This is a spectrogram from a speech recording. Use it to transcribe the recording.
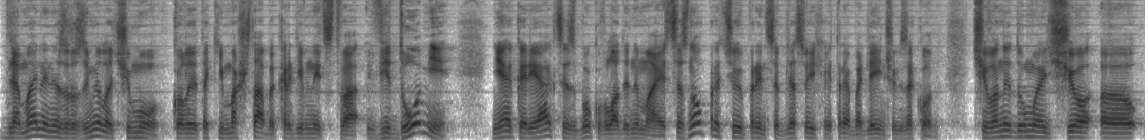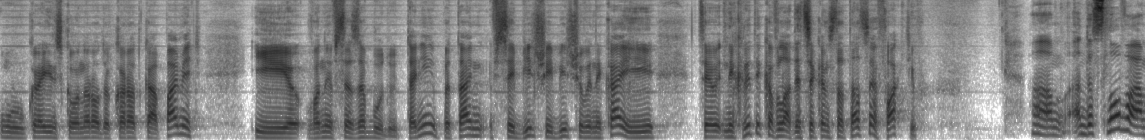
для мене не зрозуміло, чому, коли такі масштаби крадівництва відомі, ніякої реакції з боку влади немає. Це знов працює принцип для своїх як треба, для інших закон. Чи вони думають, що е, у українського народу коротка пам'ять і вони все забудуть? Та ні, питань все більше і більше виникає. І це не критика влади, це констатація фактів. Ем, До слова,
